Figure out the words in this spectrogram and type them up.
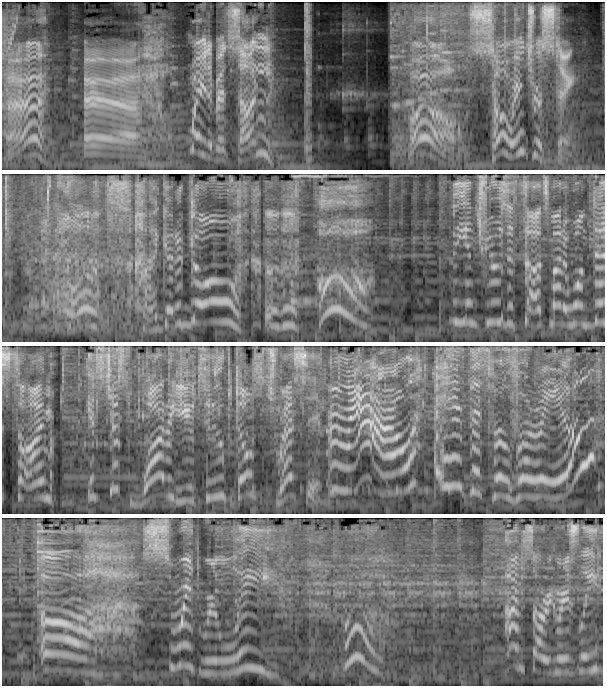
Huh? Uh, wait a bit, son. Oh, so interesting. oh, I gotta go. Uh, oh, the intrusive thoughts might have won this time. It's just water, YouTube. Don't stress it. Meow. Is this fool for real? Ah, sweet relief. Whew. I'm sorry, Grizzly.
